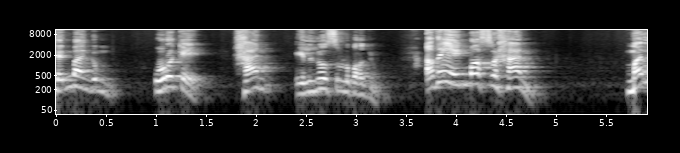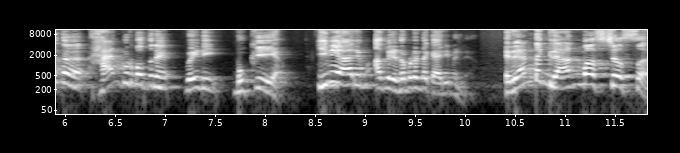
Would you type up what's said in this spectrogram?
ചെൻബാങ്കും ഉറക്കെ ഹാൻ ഇലിനോസിനോട് പറഞ്ഞു അതേ യങ് മാസ്റ്റർ ഹാൻ മരുന്ന് ഹാൻ കുടുംബത്തിന് വേണ്ടി ബുക്ക് ചെയ്യാം ഇനി ആരും അതിൽ ഇടപെടേണ്ട കാര്യമില്ല. രണ്ട് ഗ്രാൻഡ് മാസ്റ്റേഴ്സ്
